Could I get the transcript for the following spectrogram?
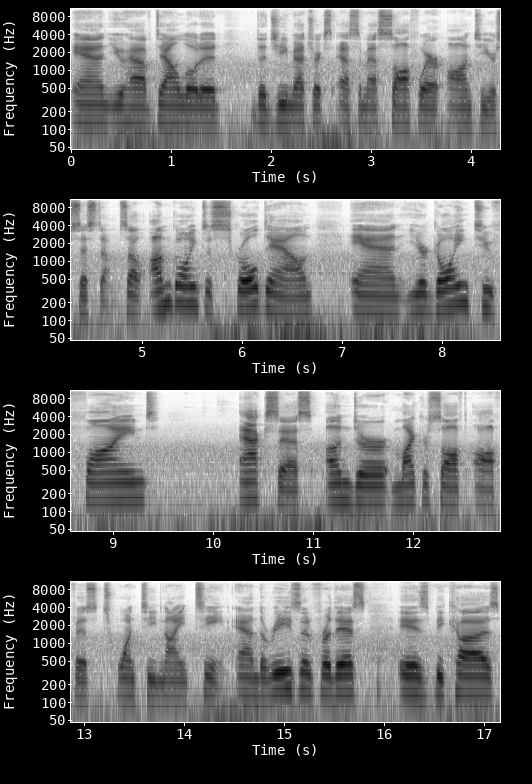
and you have downloaded the G-Metrix SMS software onto your system. So I'm going to scroll down and you're going to find access under Microsoft Office 2019. And the reason for this is because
